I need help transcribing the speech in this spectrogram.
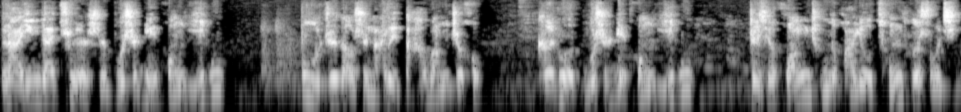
那应该确实不是列皇遗孤，不知道是哪位大王之后。可若不是列皇遗孤，这些皇城的话又从何说起？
